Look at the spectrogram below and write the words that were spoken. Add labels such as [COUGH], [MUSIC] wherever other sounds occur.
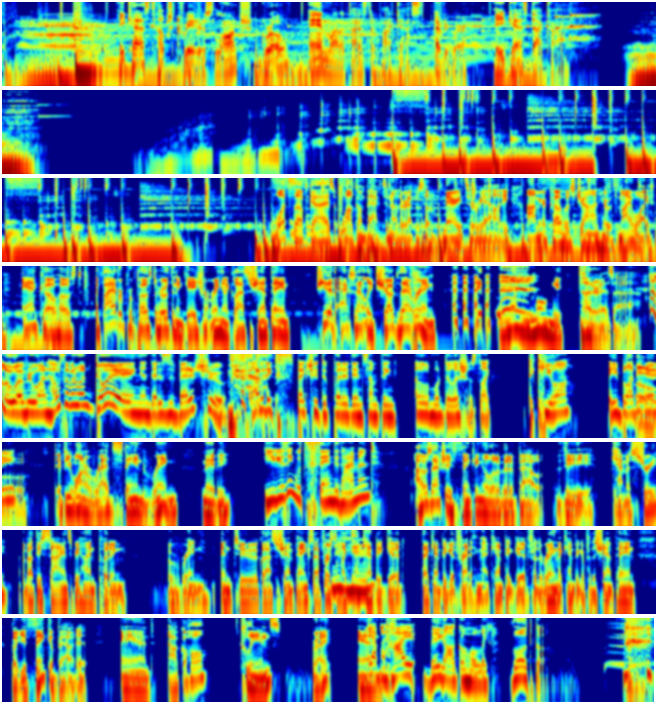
ACAST helps creators launch, grow, and monetize their podcasts everywhere. ACAST.com. What's up, guys? Welcome back to another episode of Married to Reality. I'm your co host, John, here with my wife and co host. If I ever proposed to her with an engagement ring and a glass of champagne, she'd have accidentally chugged that ring. [LAUGHS] one Teresa. Hello, everyone. How's everyone doing? And that is very true. [LAUGHS] I would expect you to put it in something a little more delicious, like tequila, a Bloody oh, Mary. Oh, if you want a red stained ring, maybe. You, you think with sand diamond? I was actually thinking a little bit about the chemistry, about the science behind putting a ring into a glass of champagne. Because at 1st i I'm like, that mm-hmm. can't be good. That can't be good for anything. That can't be good for the ring. That can't be good for the champagne. But you think about it, and alcohol cleans, right? And yeah, but high, big alcohol like vodka. [LAUGHS]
